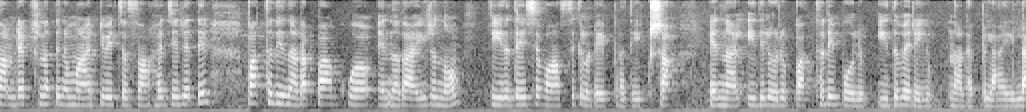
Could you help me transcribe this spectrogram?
സംരക്ഷണത്തിന് മാറ്റിവെച്ച സാഹചര്യത്തിൽ പദ്ധതി നടപ്പാക്കുക എന്നതായിരുന്നു തീരദേശവാസികളുടെ പ്രതീക്ഷ. എന്നാൽ ഇതിലൊരു പദ്ധതി പോലും ഇതുവരെയും നടപ്പിലായില്ല.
